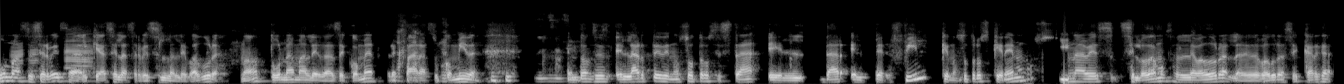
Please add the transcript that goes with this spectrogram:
tú no haces cerveza, el que hace la cerveza es la levadura, ¿no? Tú nada más le das de comer, prepara su comida. Entonces, el arte de nosotros está el dar el perfil que nosotros queremos y una vez se lo damos a la levadura, la levadura se carga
